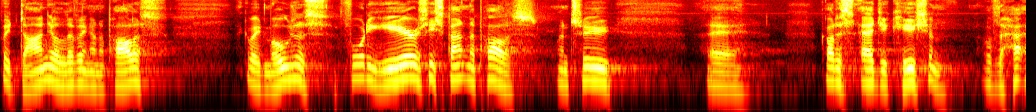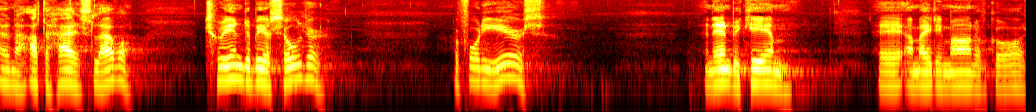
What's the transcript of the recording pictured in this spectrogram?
think about Daniel living in a palace. Think about Moses. 40 years he spent in the palace. Went through, uh, got his education of the, at the highest level. Trained to be a soldier for 40 years. And then became uh, a mighty man of God.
